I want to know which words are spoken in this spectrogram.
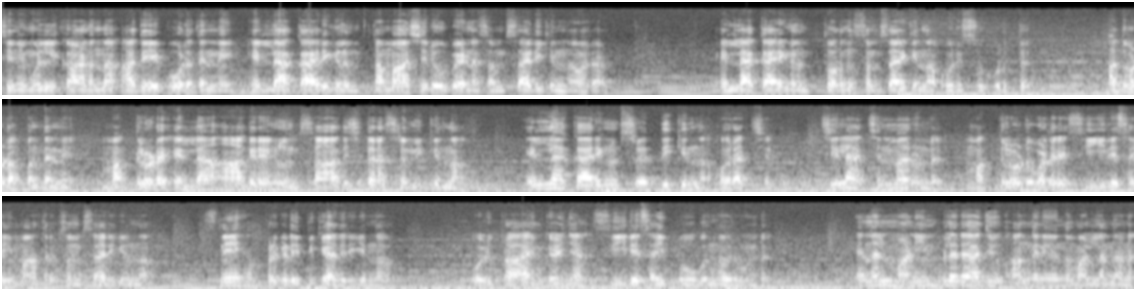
സിനിമകളിൽ കാണുന്ന അതേപോലെ തന്നെ എല്ലാ കാര്യങ്ങളും തമാശ രൂപേണ സംസാരിക്കുന്ന ഒരാൾ. എല്ലാ കാര്യങ്ങളും തുറന്ന് സംസാരിക്കുന്ന ഒരു സുഹൃത്ത്. അതോടൊപ്പം തന്നെ മക്കളുടെ എല്ലാ ആഗ്രഹങ്ങളും സാധിച്ചു തരാൻ ശ്രമിക്കുന്ന എല്ലാ കാര്യങ്ങളും ശ്രദ്ധിക്കുന്ന ഒരച്ഛൻ. ചില അച്ഛന്മാരുണ്ട് മക്കളോട് വളരെ സീരിയസ് ആയി മാത്രം സംസാരിക്കുന്ന സ്നേഹം പ്രകടിപ്പിക്കാതിരിക്കുന്നവർ. ഒരു പ്രായം കഴിഞ്ഞാൽ സീരിയസ് ആയി പോകുന്നവരുണ്ട് എന്നാൽ മണിയൻപിള്ള രാജു അങ്ങനെയൊന്നുമല്ലെന്നാണ്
